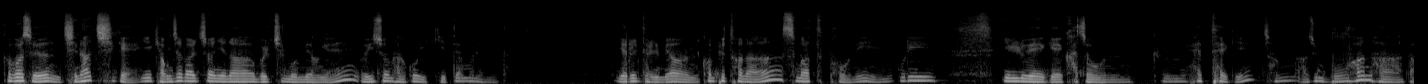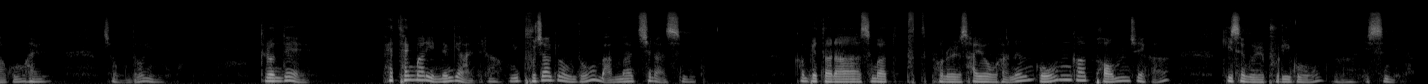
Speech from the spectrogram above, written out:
그것은 지나치게 이 경제 발전이나 물질 문명에 의존하고 있기 때문입니다. 예를 들면 컴퓨터나 스마트폰이 우리 인류에게 가져온 그 혜택이 참 아주 무한하다고 할 정도입니다. 그런데 혜택만 있는 게 아니라 이 부작용도 만만치 않습니다. 컴퓨터나 스마트폰을 사용하는 온갖 범죄가 기승을 부리고 어, 있습니다.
